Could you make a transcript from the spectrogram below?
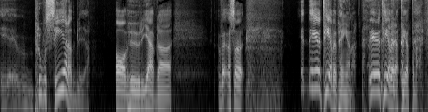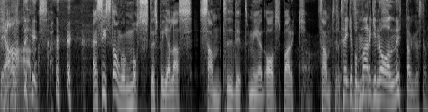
Eh, provocerad blir jag av hur jävla, alltså det är ju tv-pengarna, det är ju tv-rättigheterna. Fan alltså. En sista omgång måste spelas samtidigt med avspark samtidigt. Tänka på marginalnyttan Gusten.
